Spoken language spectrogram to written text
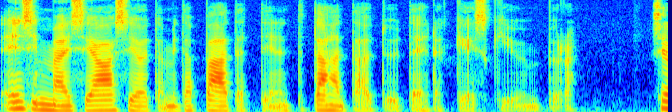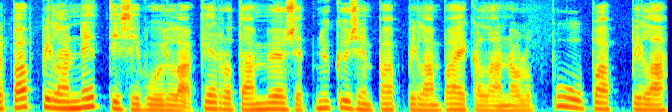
ensimmäisiä asioita, mitä päätettiin, että tähän täytyy tehdä keskiympyrä. Siellä pappilan nettisivuilla kerrotaan myös, että nykyisen pappilan paikalla on ollut puupappila,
